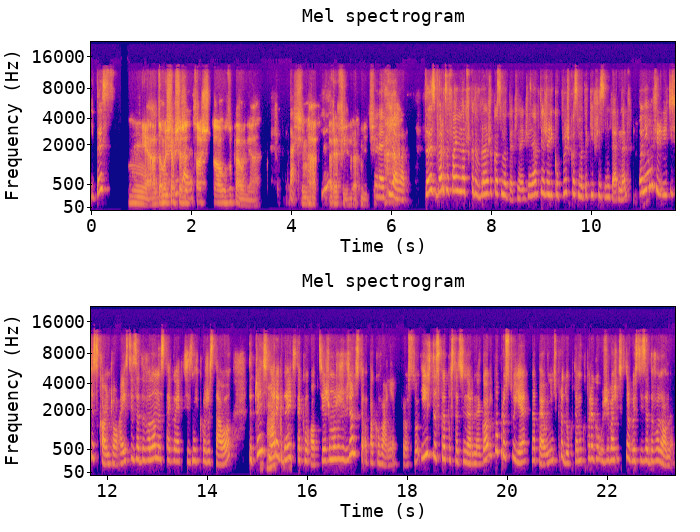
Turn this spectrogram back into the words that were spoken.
I to jest... Nie, ale domyślam się, że coś to uzupełnia. Tak. Jeśli ma refil robić. Refilomat. To jest bardzo fajne na przykład w branży kosmetycznej, czyli nawet jeżeli kupujesz kosmetyki przez internet, to nie musi ci się skończą, a jesteś zadowolony z tego, jak ci z nich korzystało, to część mhm. marek daje ci taką opcję, że możesz wziąć to opakowanie po prostu, iść do sklepu stacjonarnego i po prostu je napełnić produktem, którego używasz i z którego jesteś zadowolony.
